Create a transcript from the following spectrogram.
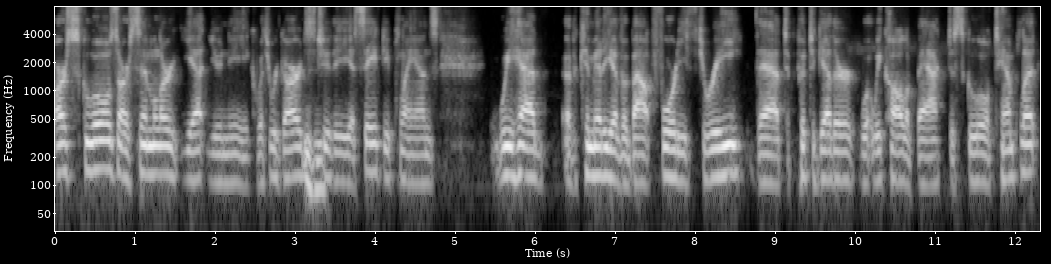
our schools are similar yet unique with regards mm-hmm. to the uh, safety plans. We had a committee of about 43 that put together what we call a back to school template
